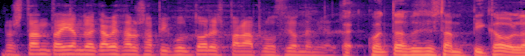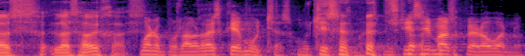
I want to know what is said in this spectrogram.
nos están trayendo de cabeza a los apicultores para la producción de miel. eh, ¿Cuántas veces te han picado las, las abejas? Bueno, pues la verdad es que muchas, muchísimas, muchísimas, pero bueno,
